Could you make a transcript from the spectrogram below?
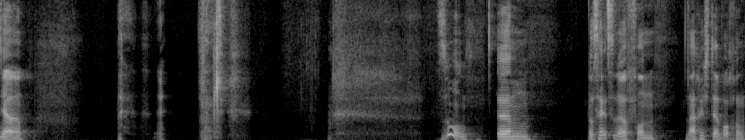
Ja. so, ähm, was hältst du davon? Nachricht der Woche.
